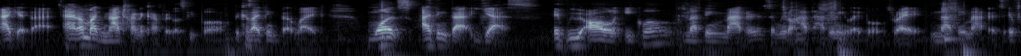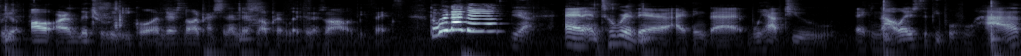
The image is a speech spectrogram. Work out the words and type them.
I get that. And i'm like not trying to comfort those people because i think that like once i think that yes if we all are equal nothing matters and we don't have to have any labels right? Nothing matters. If we all are literally equal and there's no oppression and there's no privilege and there's no all of these things but we're not there yet Yeah. and until we're there, I think that we have to acknowledge the people who have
